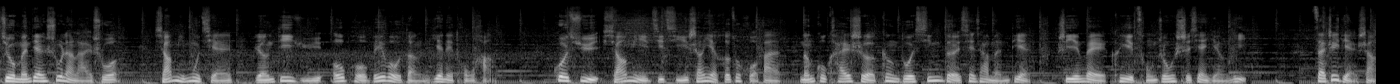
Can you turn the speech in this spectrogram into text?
就门店数量来说。小米目前仍低于 OPPO、vivo 等业内同行。过去，小米及其商业合作伙伴能够开设更多新的线下门店，是因为可以从中实现盈利。在这点上，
